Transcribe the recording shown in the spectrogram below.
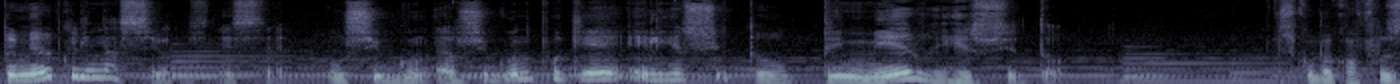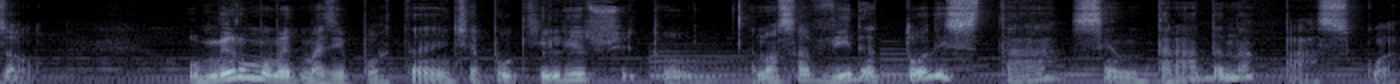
primeiro, porque ele nasceu. Esse é, o segundo, é o segundo, porque ele ressuscitou. Primeiro, ressuscitou. Desculpa a confusão. O primeiro momento mais importante é porque ele ressuscitou. A nossa vida toda está centrada na Páscoa,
